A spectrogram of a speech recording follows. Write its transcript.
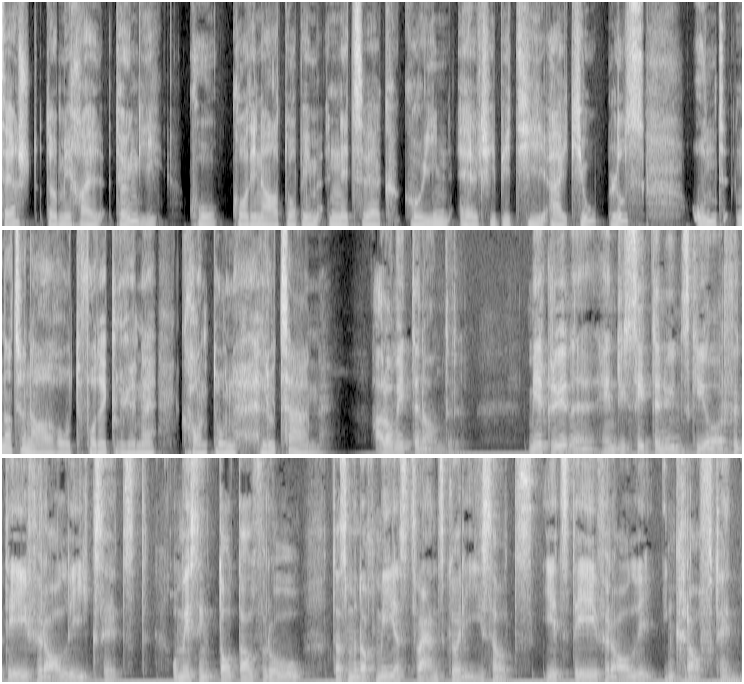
Zuerst der Michael Töngi, Co-Koordinator beim Netzwerk Green LGBTIQ und Nationalrat von der Grünen Kanton Luzern. Hallo miteinander. Wir Grünen haben uns seit den 90er Jahren für die Ehe für alle eingesetzt. Und wir sind total froh, dass wir nach mehr als 20 Jahren Einsatz jetzt die Ehe für alle in Kraft haben.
